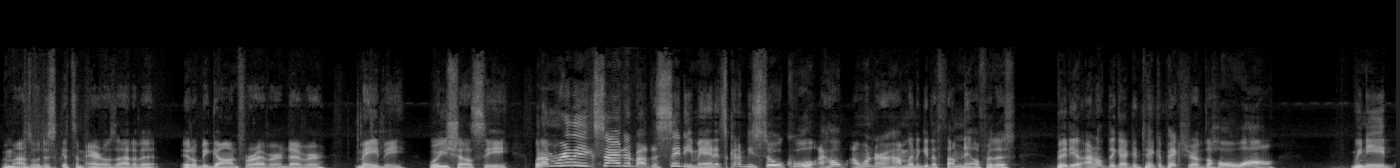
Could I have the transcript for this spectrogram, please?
we might as well just get some arrows out of it. It'll be gone forever and ever. Maybe. We shall see. But I'm really excited about the city, man. It's going to be so cool. I hope, I wonder how I'm going to get a thumbnail for this video. I don't think I can take a picture of the whole wall. We need,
